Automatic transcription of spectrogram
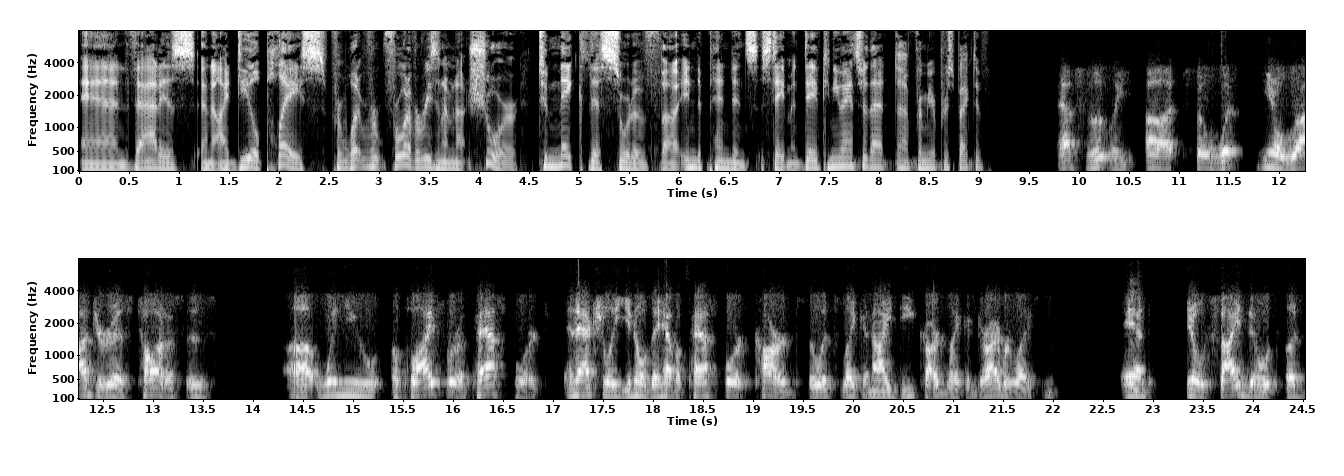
And that is an ideal place for whatever, for whatever reason, I'm not sure, to make this sort of uh, independence statement. Dave, can you answer that uh, from your perspective? Absolutely. Uh, so what you know, Roger has taught us is uh, when you apply for a passport, and actually, you know, they have a passport card, so it's like an ID card, like a driver license. And you know, side note, a,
